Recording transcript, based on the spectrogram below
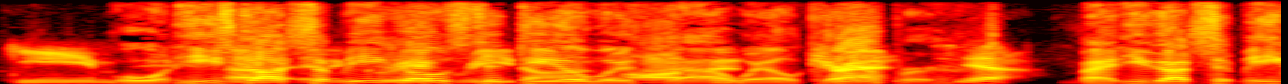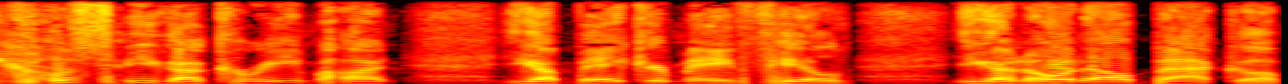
scheme. Oh, and he's uh, got some and egos to deal with now, Will. Camper. Yeah, Man, you got some egos. You got Kareem Hunt. You got Baker Mayfield. You got Odell Beckham.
